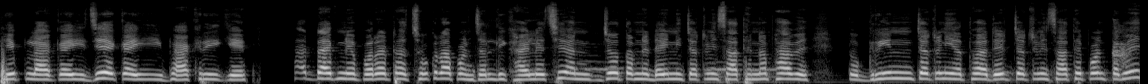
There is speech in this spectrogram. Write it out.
થેપલા કઈ, જે કઈ ભાખરી કે, આ ટાઈપને પરાઠા છોકરા પણ જલ્દી ખાઈ લે છે. અને જો તમને દહીંની ચટણી સાથે ન ફાવે, તો ગ્રીન ચટણી અથવા રેડ ચટણી સાથે પણ તમે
